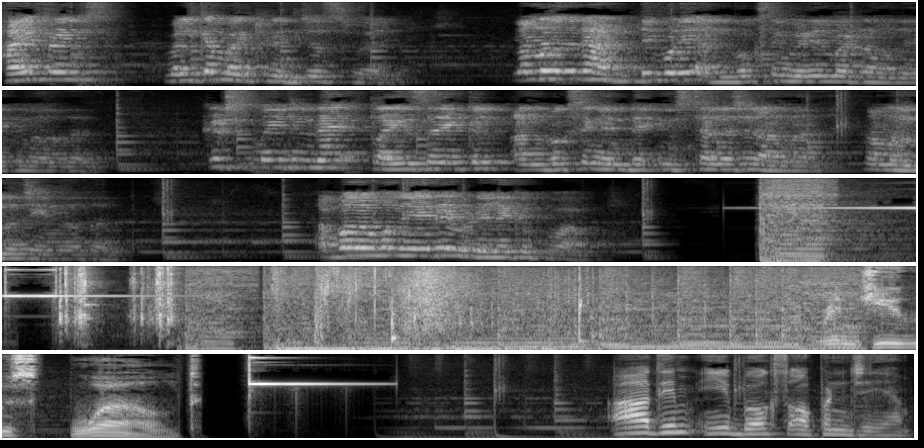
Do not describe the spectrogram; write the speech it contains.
Hi friends welcome back to ninja's world നമ്മൾ ഇതിന്റെ അടിപൊളി അൺബോക്സിംഗ് വീഡിയോ ആയിട്ടാണ് വന്നിരിക്കുന്നത്. കിഡ്സ് മീറ്റിന്റെ ട്രൈസൈക്കിൾ അൺബോക്സിംഗ് ആൻഡ് ഇൻസ്റ്റാളേഷൻ ആണ് നമ്മൾ ഇന്ന് ചെയ്യുന്നത്. അപ്പോൾ നമുക്ക് നേരെ വീഡിയോയിലേക്ക് പോവാം. വേൾഡ്. ആദ്യം ഈ ബോക്സ് ഓപ്പൺ ചെയ്യാം.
